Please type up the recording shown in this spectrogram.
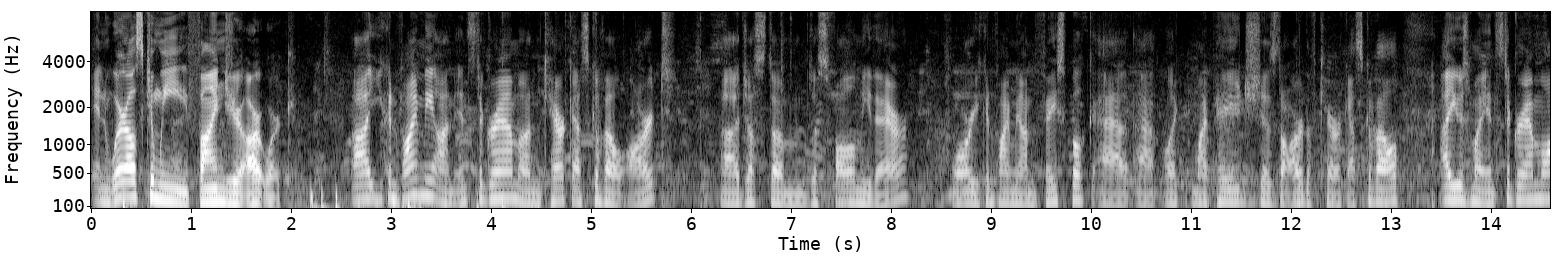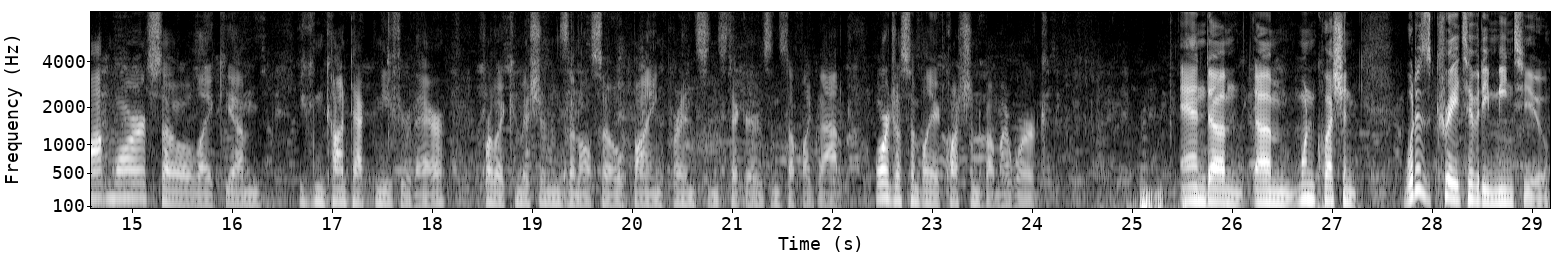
And where else can we find your artwork? Uh, you can find me on Instagram on Carrick Esquivel Art. Uh, just um, just follow me there, or you can find me on Facebook at, at like my page is the Art of Carrick Esquivel. I use my Instagram a lot more, so like um, you can contact me through there for like commissions and also buying prints and stickers and stuff like that, or just simply a question about my work. And um, um, one question: What does creativity mean to you?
